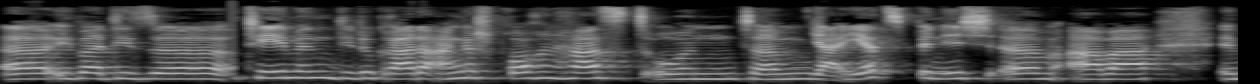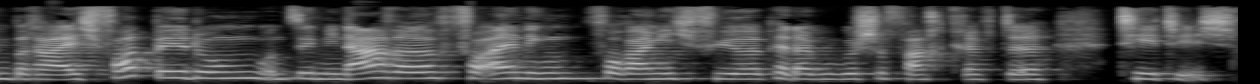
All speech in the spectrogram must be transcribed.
äh, über diese Themen, die du gerade angesprochen hast. Und ähm, ja, jetzt bin ich ähm, aber im Bereich Fortbildung und Seminare, vor allen Dingen vorrangig für pädagogische Fachkräfte tätig.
